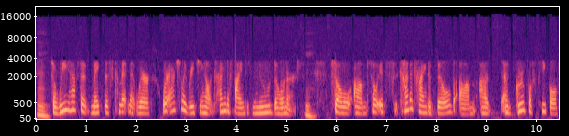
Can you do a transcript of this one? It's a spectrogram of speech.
Mm. So we have to make this commitment where we're actually reaching out, trying to find new donors. Mm. So, um, so it's kind of trying to build um, a, a group of people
